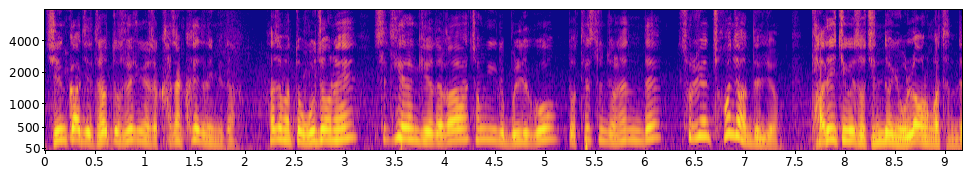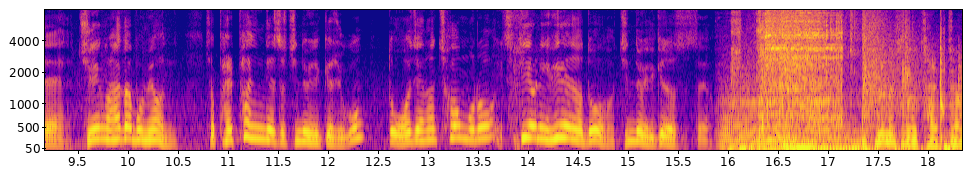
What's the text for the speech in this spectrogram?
지금까지 들었던 소리 중에서 가장 크게 들립니다. 하지만 또 오전에 스티어링 기어에다가 청진기를 물리고 또 테스트 운전을 했는데 소리는 전혀 안 들려. 바디 쪽에서 진동이 올라오는 것 같은데 주행을 하다 보면 저 발판인 데서 진동이 느껴지고 또 어제는 처음으로 스티어링 휠에서도 진동이 느껴졌었어요. 플레면서도 잘 보자고.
